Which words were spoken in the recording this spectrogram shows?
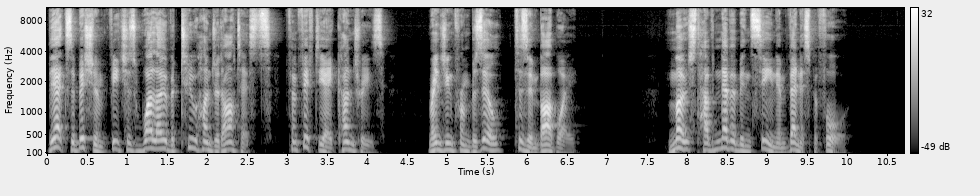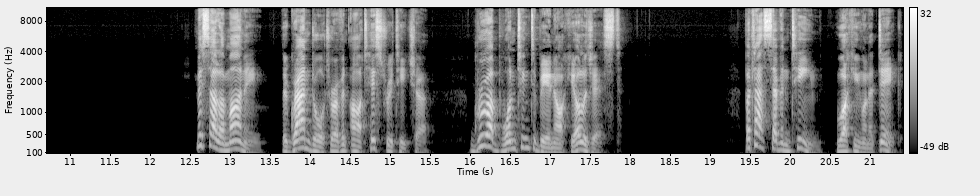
The exhibition features well over 200 artists from 58 countries, ranging from Brazil to Zimbabwe. Most have never been seen in Venice before. Miss Alemani, the granddaughter of an art history teacher, grew up wanting to be an archaeologist. But at 17, working on a dig,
